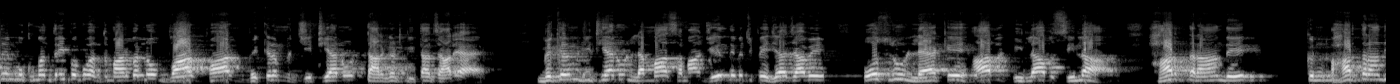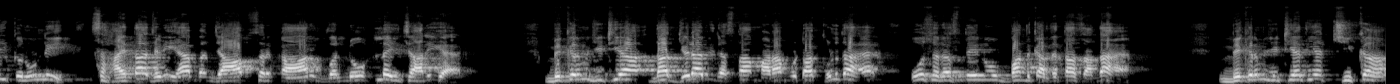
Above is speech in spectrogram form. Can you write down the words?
ਦੇ ਮੁੱਖ ਮੰਤਰੀ ਭਗਵੰਤ ਮਾਨ ਵੱਲੋਂ ਵਾਰ-ਵਾਰ ਵਿਕਰਮ ਮਜੀਠੀਆ ਨੂੰ ਟਾਰਗੇਟ ਕੀਤਾ ਜਾ ਰਿਹਾ ਹੈ। ਵਿਕਰਮ ਮਜੀਠੀਆ ਨੂੰ ਲੰਮਾ ਸਮਾਂ ਜੇਲ੍ਹ ਦੇ ਵਿੱਚ ਭੇਜਿਆ ਜਾਵੇ ਉਸ ਨੂੰ ਲੈ ਕੇ ਹਰ ਹੀਲਾ ਵਸੀਲਾ, ਹਰ ਤਰ੍ਹਾਂ ਦੇ ਹਰ ਤਰ੍ਹਾਂ ਦੀ ਕਾਨੂੰਨੀ ਸਹਾਇਤਾ ਜਿਹੜੀ ਹੈ ਪੰਜਾਬ ਸਰਕਾਰ ਵੱਲੋਂ ਲਈ ਜਾ ਰਹੀ ਹੈ। ਵਿਕਰਮ ਮਜੀਠੀਆ ਦਾ ਜਿਹੜਾ ਵੀ ਰਸਤਾ ਮਾੜਾ ਮੋਟਾ ਖੁੱਲਦਾ ਹੈ, ਉਸ ਰਸਤੇ ਨੂੰ ਬੰਦ ਕਰ ਦਿੱਤਾ ਜਾਂਦਾ ਹੈ। ਵਿਕਰਮ ਮਜੀਠੀਆ ਦੀਆਂ ਚੀਕਾਂ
